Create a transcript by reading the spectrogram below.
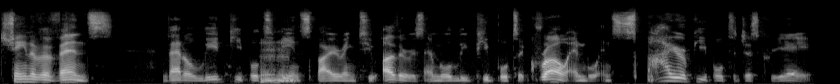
chain of events that'll lead people to be Mhm. inspiring to others and will lead people to grow and will inspire people to just create.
